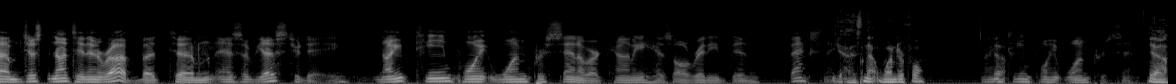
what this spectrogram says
um, just not to interrupt, but um, as of yesterday, 19.1 percent of our county has already been vaccinated. yeah isn't that wonderful 19.1 percent. Yeah.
